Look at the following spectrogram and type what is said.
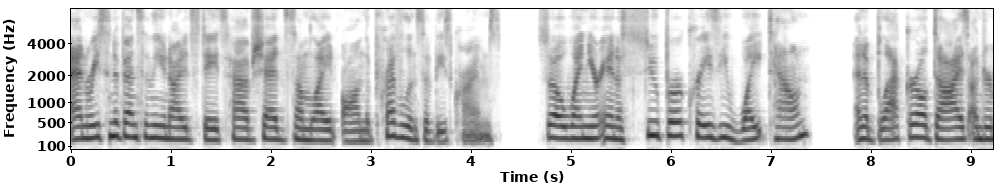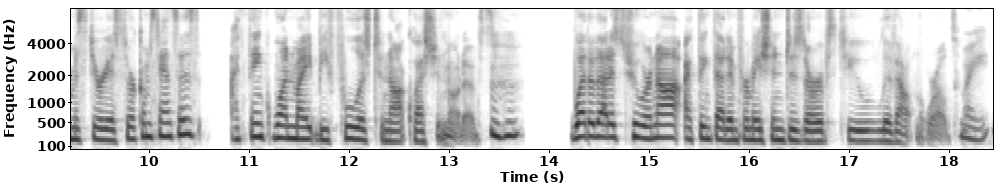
And recent events in the United States have shed some light on the prevalence of these crimes. So when you're in a super crazy white town and a black girl dies under mysterious circumstances, I think one might be foolish to not question motives. hmm Whether that is true or not, I think that information deserves to live out in the world. Right.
